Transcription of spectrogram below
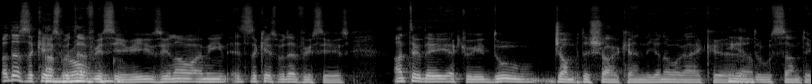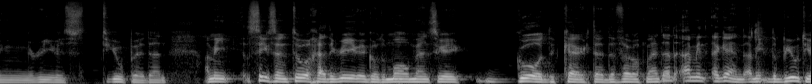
But that's the case I'm with every series, you know. I mean, it's the case with every series until they actually do jump the shark and you know, like uh, Yeah. do something really stupid. And I mean, season two had really good moments, really good character development. And I mean, again, I mean, the beauty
